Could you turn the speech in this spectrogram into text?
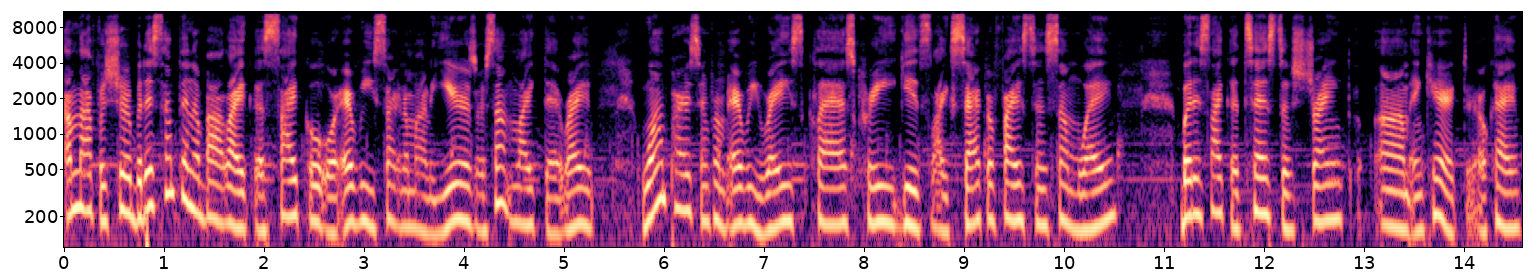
I'm not for sure, but it's something about like a cycle or every certain amount of years or something like that, right? One person from every race, class, creed gets like sacrificed in some way, but it's like a test of strength um, and character, okay?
